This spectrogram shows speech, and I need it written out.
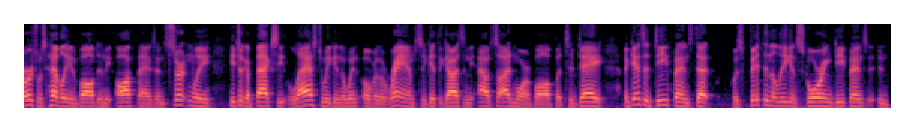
Ertz was heavily involved in the offense, and certainly he took a backseat last week in the win over the Rams to get the guys on the outside more involved. But today, against a defense that was fifth in the league in scoring defense in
